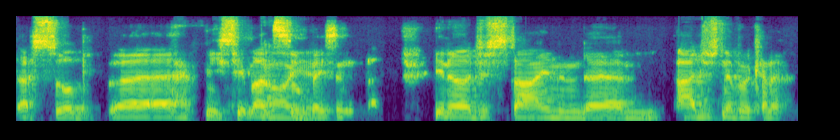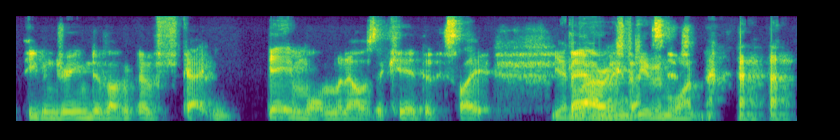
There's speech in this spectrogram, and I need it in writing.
a sub uh, music man Oh, sub yeah. bass, and you know just starting, and um, I just never kind of even dreamed of of getting, getting one when I was a kid. That it's like yeah, they are given one.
